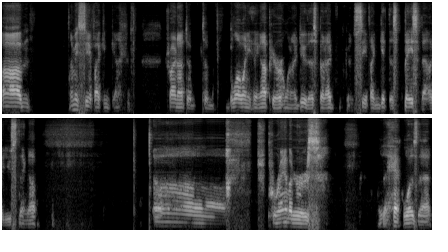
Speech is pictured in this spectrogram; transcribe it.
Um, let me see if I can try not to, to blow anything up here when I do this, but I see if I can get this base values thing up. Uh, parameters. Where the heck was that?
